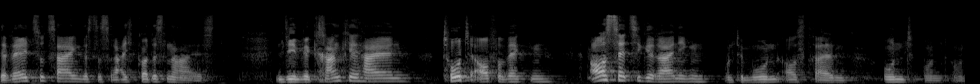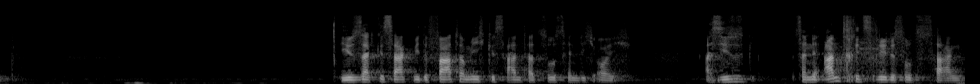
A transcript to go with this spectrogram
Der Welt zu zeigen, dass das Reich Gottes nahe ist, indem wir Kranke heilen, Tote auferwecken, Aussätzige reinigen und Dämonen austreiben und, und, und. Jesus hat gesagt, wie der Vater mich gesandt hat, so sende ich euch. Als Jesus seine Antrittsrede sozusagen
